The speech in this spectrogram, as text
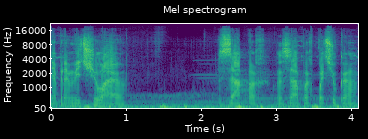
Я прям відчуваю. Запах, запах пацюка.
